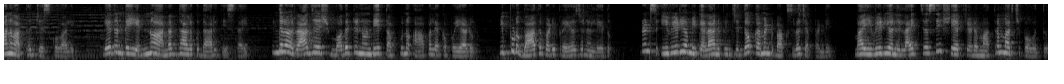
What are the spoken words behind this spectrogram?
మనం అర్థం చేసుకోవాలి. లేదంటే ఎన్నో అనర్థాలకు దారితీస్తాయి ఇందులో రాజేష్ మొదటి నుండి తప్పును ఆపలేకపోయాడు. ఇప్పుడు బాధపడి ప్రయోజనం లేదు. ఫ్రెండ్స్ ఈ వీడియో మీకు ఎలా అనిపించిందో కమెంట్ బాక్స్లో చెప్పండి. మా ఈ వీడియోని లైక్ చేసి షేర్ చేయడం మాత్రం మర్చిపోవద్దు.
